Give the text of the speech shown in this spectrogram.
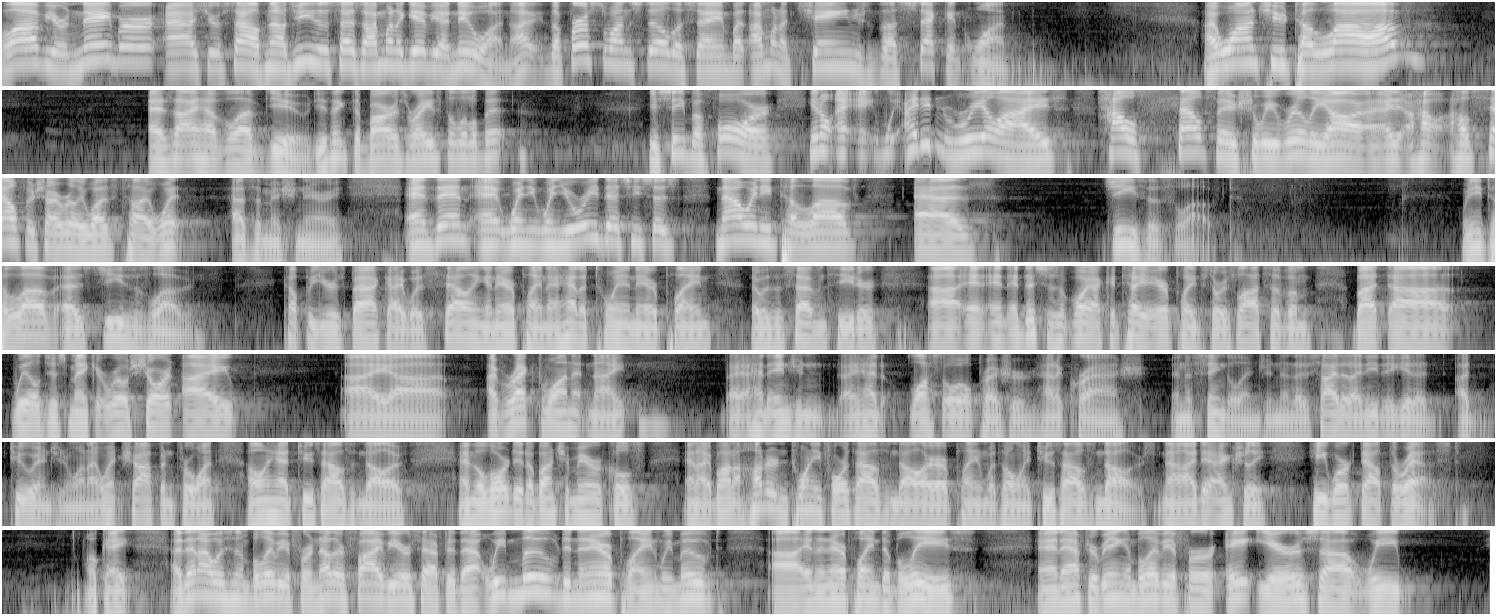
Love your neighbor as yourself. Now, Jesus says, I'm going to give you a new one. I, the first one's still the same, but I'm going to change the second one. I want you to love as I have loved you. Do you think the bar is raised a little bit? You see, before, you know, I, I didn't realize how selfish we really are, I, how, how selfish I really was till I went as a missionary. And then uh, when, you, when you read this, he says, now we need to love as Jesus loved. We need to love as Jesus loved. A couple years back, I was selling an airplane. I had a twin airplane that was a seven seater. Uh, and, and, and, this is, boy, I could tell you airplane stories, lots of them. But uh, we'll just make it real short. I, I, uh, I've wrecked one at night. I had engine, I had lost oil pressure, had a crash and a single engine, and I decided I needed to get a, a two engine one. I went shopping for one. I only had $2,000, and the Lord did a bunch of miracles, and I bought a $124,000 airplane with only $2,000. Now, I did actually, He worked out the rest. Okay, and then I was in Bolivia for another five years after that. We moved in an airplane. We moved uh, in an airplane to Belize, and after being in Bolivia for eight years, uh, we.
